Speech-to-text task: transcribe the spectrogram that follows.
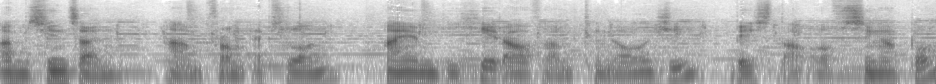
I'm Xin Zhan um, from Epsilon. I am the head of um, technology based out of Singapore.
